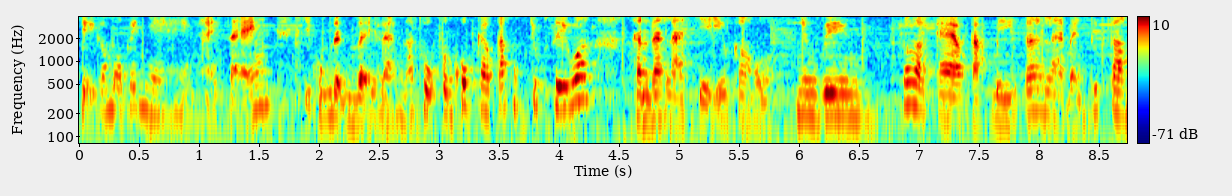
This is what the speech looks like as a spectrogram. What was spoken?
Chị có một cái nhà hàng hải sản chị cũng định vị là nó thuộc phân khúc cao cấp một chút xíu á. Thành ra là chị yêu cầu nhân viên rất là cao đặc biệt là bạn tiếp tân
